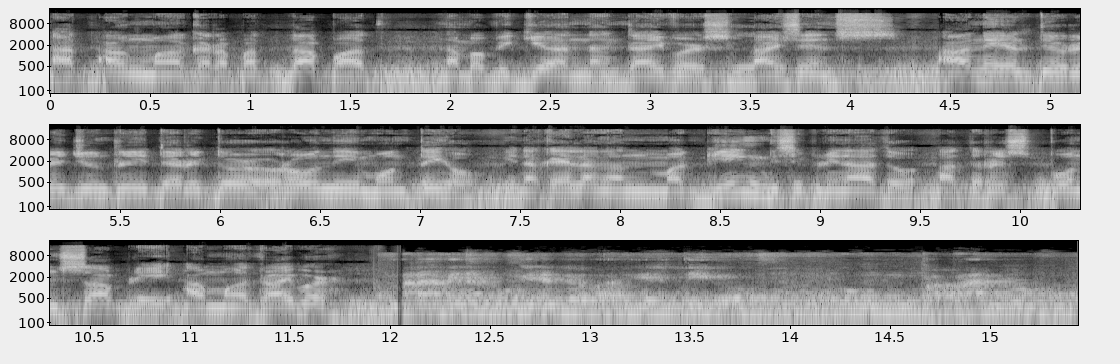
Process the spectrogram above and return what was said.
at ang mga karapat dapat na mabigyan ng driver's license. Ani LTO Region 3 Director Ronnie Montejo, kinakailangan maging disiplinado at responsable ang mga driver. Marami na pong ginagawa ang LTO kung paano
